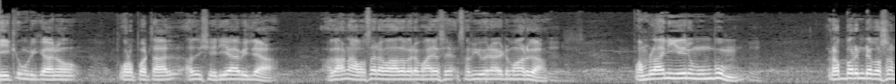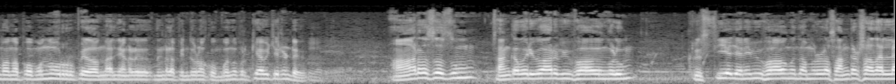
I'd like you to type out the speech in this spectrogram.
കേക്ക് മുറിക്കാനോ പുറപ്പെട്ടാൽ അത് ശരിയാവില്ല. അതാണ് അവസരവാദപരമായ സമീപനമായിട്ട് മാറുക. പമ്പ്ളാനി ഇതിനു മുമ്പും റബ്ബറിന്റെ പ്രശ്നം വന്നപ്പോൾ മുന്നൂറ് റുപ്യ തന്നാൽ ഞങ്ങൾ നിങ്ങളെ പിന്തുണക്കും. എന്ന് പ്രഖ്യാപിച്ചിട്ടുണ്ട്. ആർ എസ് എസും സംഘപരിവാർ വിഭാഗങ്ങളും ക്രിസ്തീയ ജനവിഭാഗങ്ങളും തമ്മിലുള്ള സംഘർഷം അതല്ല.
